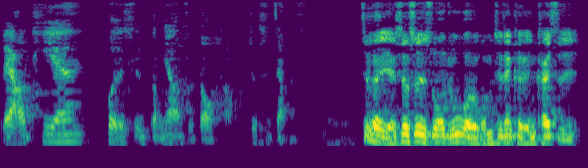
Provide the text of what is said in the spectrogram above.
聊天，或者是怎么样子都好，就是这样子。这个也就是说，如果我们今天可能开始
